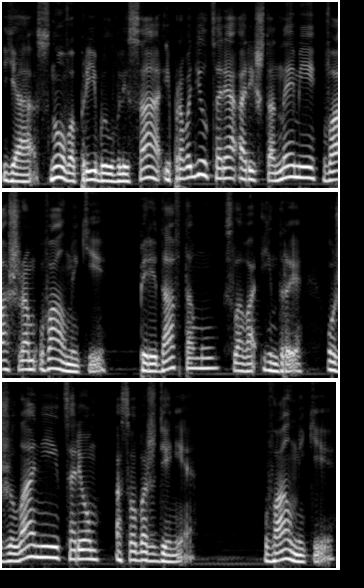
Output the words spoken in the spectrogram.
Я снова прибыл в леса и проводил царя Ариштанеми в ашрам Валмики, передав тому слова Индры о желании царем освобождения. Валмики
